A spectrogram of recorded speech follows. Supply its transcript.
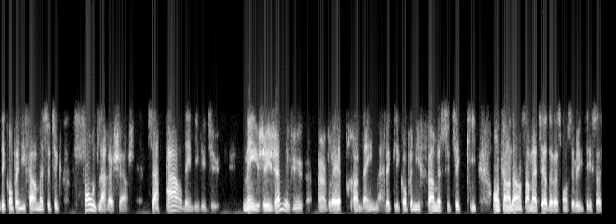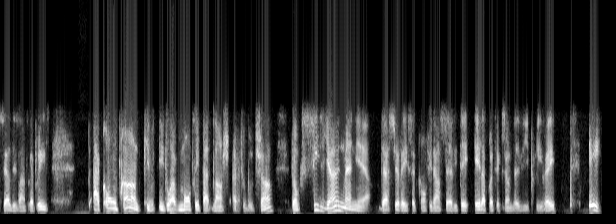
Les compagnies pharmaceutiques font de la recherche. Ça part d'individus. Mais j'ai jamais vu un vrai problème avec les compagnies pharmaceutiques qui ont tendance, en matière de responsabilité sociale des entreprises, à comprendre qu'ils ils doivent montrer patte blanche à tout bout de champ. Donc, s'il y a une manière d'assurer cette confidentialité et la protection de la vie privée, et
